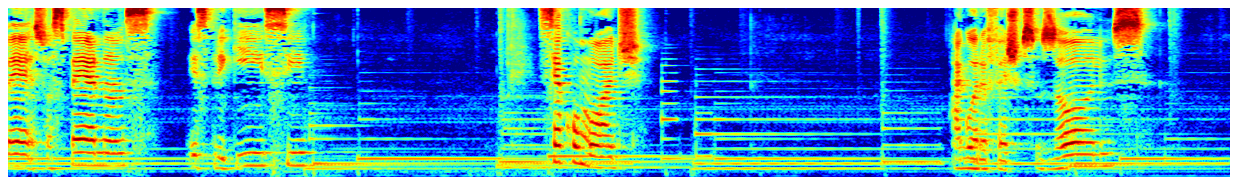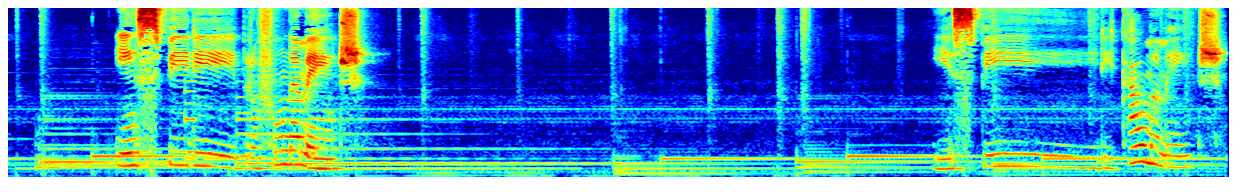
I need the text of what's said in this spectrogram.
pé, suas pernas, espreguice. Se acomode. Agora feche seus olhos inspire profundamente. E expire calmamente.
